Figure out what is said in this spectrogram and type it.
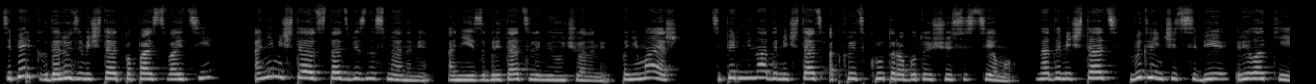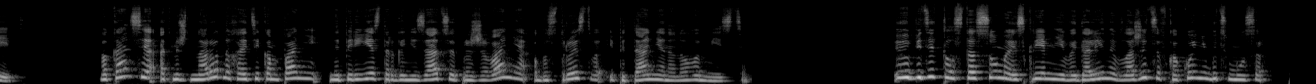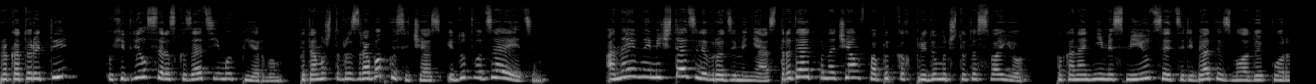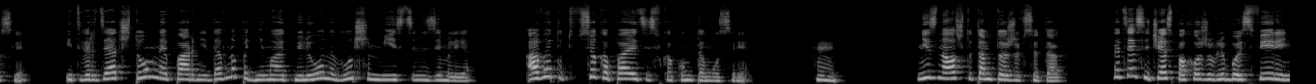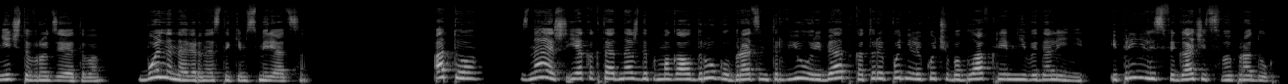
Теперь, когда люди мечтают попасть в IT, они мечтают стать бизнесменами, а не изобретателями и учеными. Понимаешь? Теперь не надо мечтать открыть круто работающую систему. Надо мечтать выклинчить себе релокейт. Вакансия от международных IT-компаний на переезд организацию проживания, обустройства и питания на новом месте. И убедить толстосума из Кремниевой долины вложиться в какой-нибудь мусор, про который ты ухитрился рассказать ему первым, потому что в разработку сейчас идут вот за этим. А наивные мечтатели вроде меня страдают по ночам в попытках придумать что-то свое, пока над ними смеются эти ребята из молодой поросли и твердят, что умные парни давно поднимают миллионы в лучшем месте на земле, а вы тут все копаетесь в каком-то мусоре. Хм, не знал, что там тоже все так. Хотя сейчас, похоже, в любой сфере нечто вроде этого. Больно, наверное, с таким смиряться. А то, знаешь, я как-то однажды помогал другу брать интервью у ребят, которые подняли кучу бабла в Кремниевой долине и принялись фигачить свой продукт.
